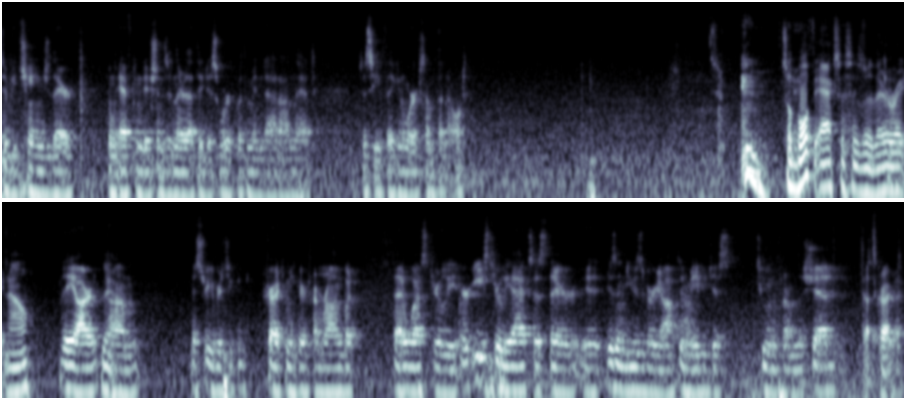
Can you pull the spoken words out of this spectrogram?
to be changed there. And we have conditions in there that they just work with MnDOT on that to see if they can work something out. So both the accesses are there right now? They are, They are. um, Mr. Evers, you can correct me here if I'm wrong, but that westerly, or easterly access there isn't used very often, maybe just to and from the shed. That's correct.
